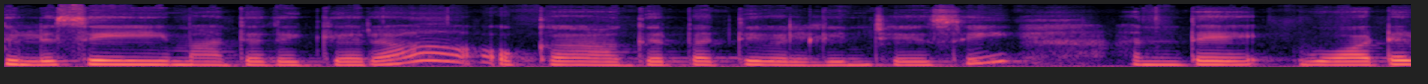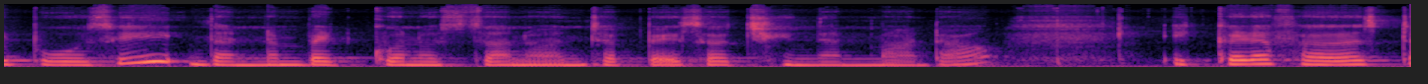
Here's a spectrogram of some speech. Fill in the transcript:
తులసి మాత దగ్గర ఒక అగరబత్తి వెలిగించేసి అంతే వాటర్ పోసి దండం పెట్టుకొని వస్తాను అని చెప్పేసి వచ్చిందనమాట ఇక్కడ ఫస్ట్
